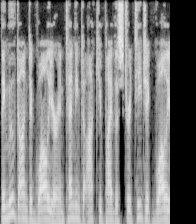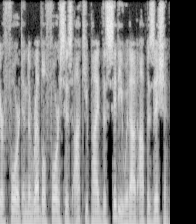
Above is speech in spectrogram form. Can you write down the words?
They moved on to Gwalior intending to occupy the strategic Gwalior fort and the rebel forces occupied the city without opposition.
